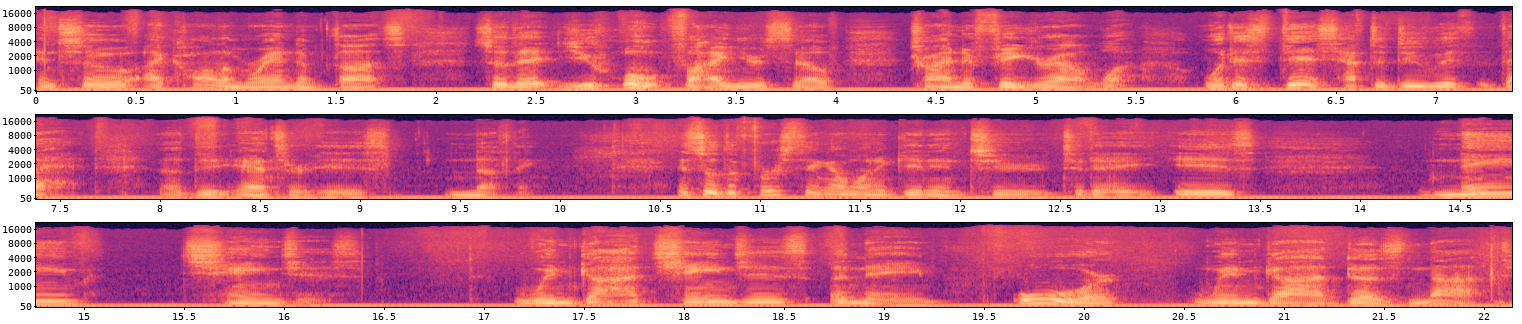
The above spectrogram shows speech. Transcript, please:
And so I call them random thoughts so that you won't find yourself trying to figure out what what does this have to do with that? Uh, the answer is nothing. And so the first thing I want to get into today is name changes. When God changes a name or when God does not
